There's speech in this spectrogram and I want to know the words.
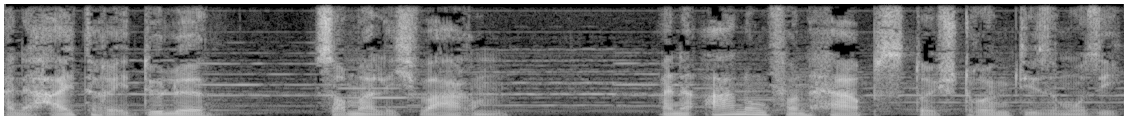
eine heitere Idylle, sommerlich warm. Eine Ahnung von Herbst durchströmt diese Musik.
